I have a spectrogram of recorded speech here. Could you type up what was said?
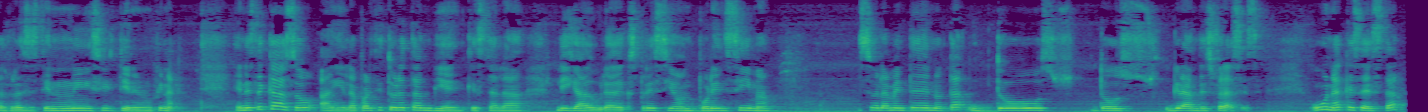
Las frases tienen un inicio y tienen un final. En este caso, ahí en la partitura también, que está la ligadura de expresión por encima, solamente denota dos, dos grandes frases. Una que es esta.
